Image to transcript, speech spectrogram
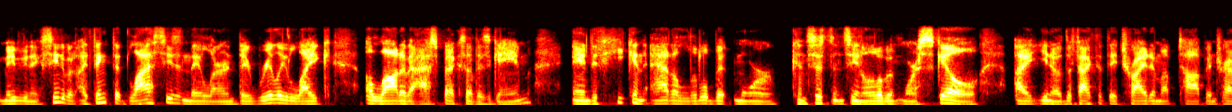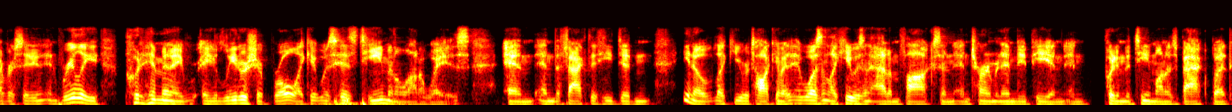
maybe even it. But I think that last season they learned they really like a lot of aspects of his game, and if he can add a little bit more consistency and a little bit more skill, I you know the fact that they tried him up top in Traverse City and really put him in a, a leadership role, like it was his team in a lot of ways, and and the fact that he didn't you know, like you were talking about, it wasn't like he was an Adam Fox and, and tournament MVP and, and putting the team on his back, but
